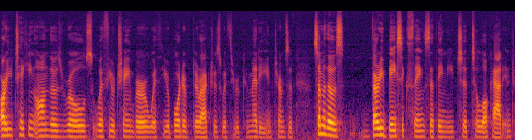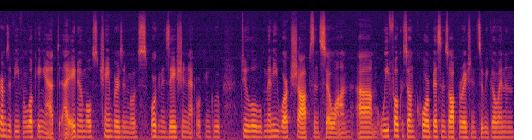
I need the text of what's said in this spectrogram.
are you taking on those roles with your chamber, with your board of directors, with your committee in terms of some of those very basic things that they need to, to look at in terms of even looking at, I know most chambers and most organization networking group do many workshops and so on. Um, we focus on core business operations, so we go in and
